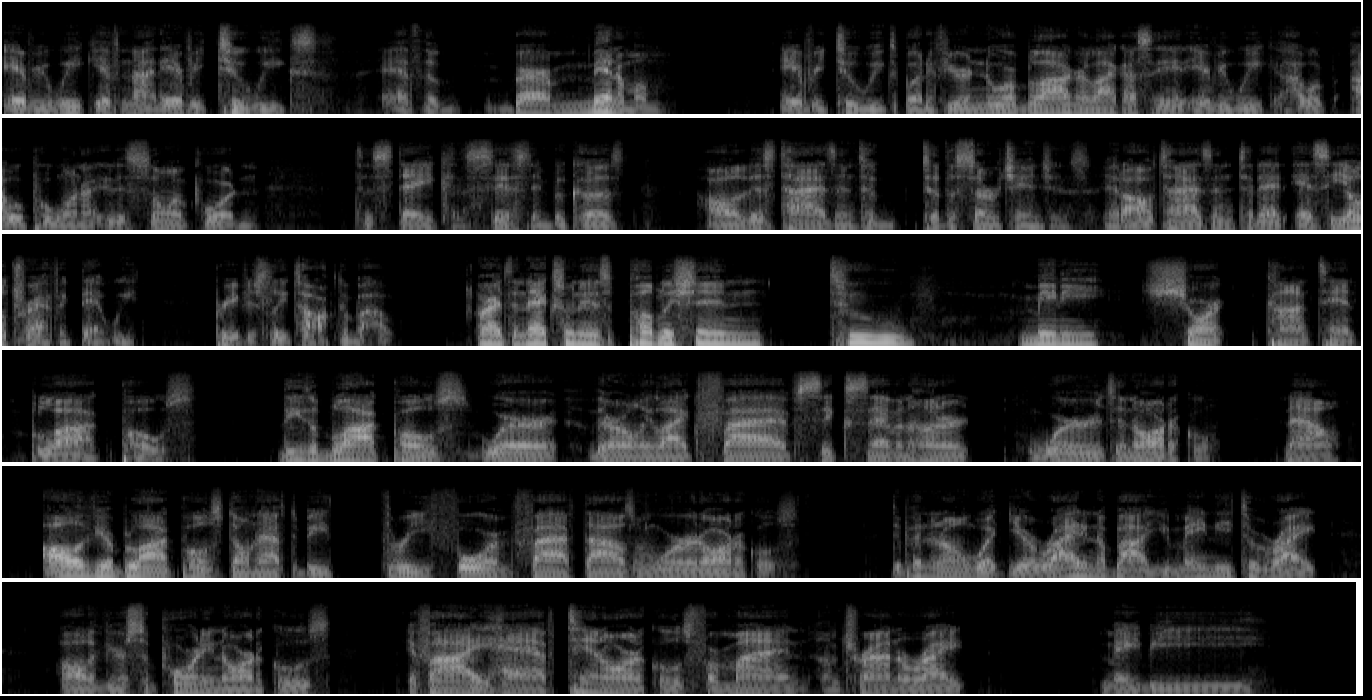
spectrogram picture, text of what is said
every week, if not every two weeks, at the bare minimum every two weeks. But if you're a newer blogger, like I said, every week I would I would put one out. It is so important to stay consistent because all of this ties into to the search engines. It all ties into that SEO traffic that we previously talked about. All right, the next one is publishing too many short content blog posts. These are blog posts where they're only like five, six, seven hundred words an article. Now, all of your blog posts don't have to be three, four, and five thousand word articles. Depending on what you're writing about, you may need to write all of your supporting articles. If I have 10 articles for mine, I'm trying to write maybe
